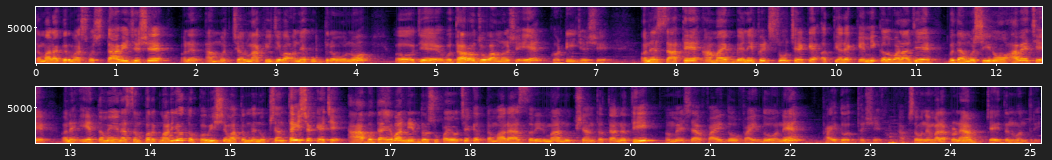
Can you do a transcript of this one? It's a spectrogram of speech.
તમારા ઘરમાં સ્વચ્છતા આવી જશે અને આ મચ્છર માખી જેવા અનેક ઉપદ્રવોનો જે વધારો જોવા મળશે એ ઘટી જશે. અને સાથે આમાં એક બેનિફિટ શું છે કે અત્યારે કેમિકલવાળા જે બધા મશીનો આવે છે અને એ તમે એના સંપર્કમાં રહ્યો તો ભવિષ્યમાં તમને નુકસાન થઈ શકે છે. આ બધા એવા નિર્દોષ ઉપાયો છે કે તમારા શરીરમાં નુકસાન થતા નથી, હંમેશા ફાયદો ફાયદો અને ફાયદો જ થશે. આપ સૌને મારા પ્રણામ. જય ધન્વંતરી.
